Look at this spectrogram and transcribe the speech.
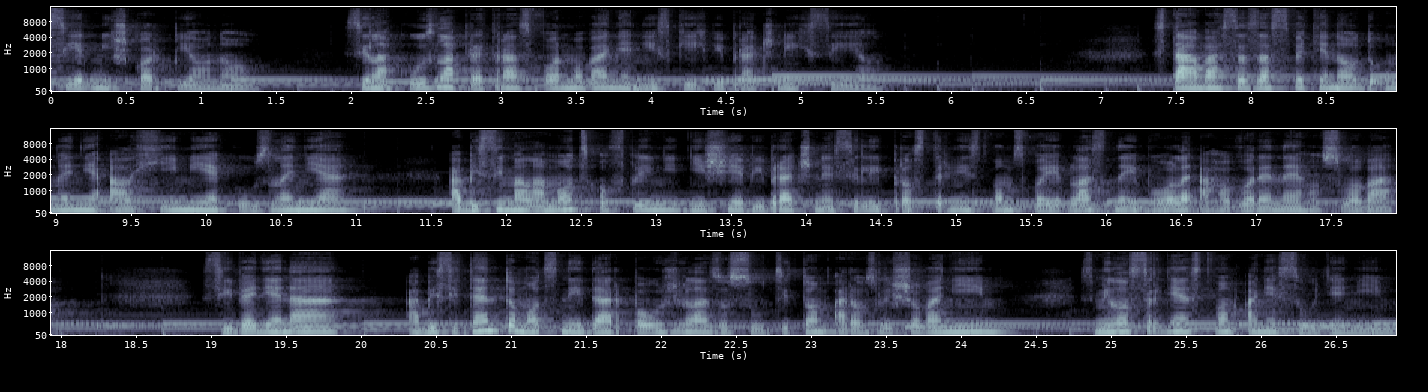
siedmých škorpiónov Sila kúzla pre transformovanie nízkych vibračných síl Stáva sa zasvetenou do umenia alchímie kúzlenia, aby si mala moc ovplyvniť nižšie vibračné sily prostredníctvom svojej vlastnej vôle a hovoreného slova. Si vedená, aby si tento mocný dar použila so súcitom a rozlišovaním, s milosrdenstvom a nesúdením.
